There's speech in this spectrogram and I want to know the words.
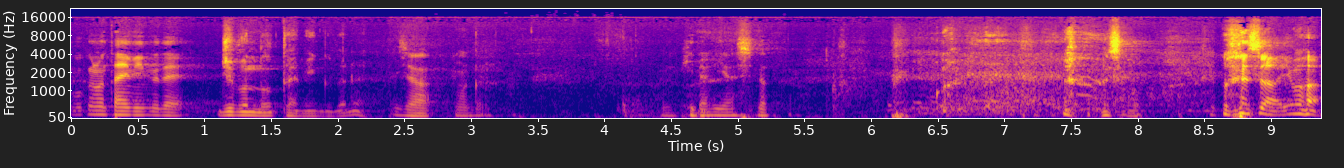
僕のタイミングで。自分のタイミングでね。じゃあ戻る左足だった。そう。それでさ今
